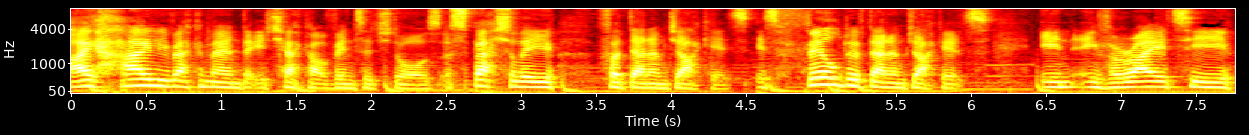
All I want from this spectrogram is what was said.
I highly recommend that you check out vintage stores, especially for denim jackets. It's filled with denim jackets in a variety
